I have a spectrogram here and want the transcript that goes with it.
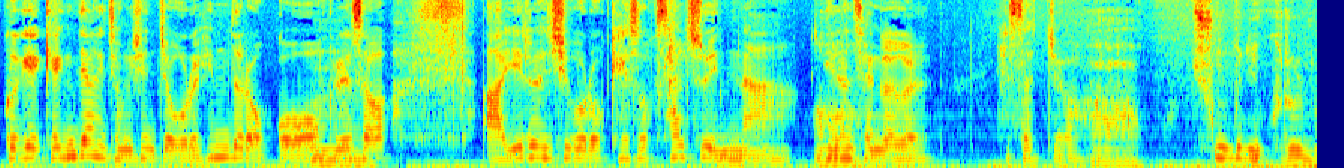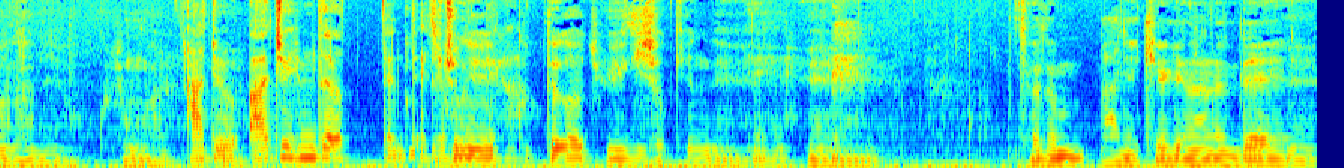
그게 굉장히 정신적으로 힘들었고 음. 그래서 아 이런 식으로 계속 살 수 있나 이런 어. 생각을 했었죠. 아, 충분히 그럴 만하네요. 정말. 아주 아주 힘들었던 때죠. 일종의 그때가. 그때가 위기셨겠네. 네. 예. 저도 많이 기억이 나는데 예.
